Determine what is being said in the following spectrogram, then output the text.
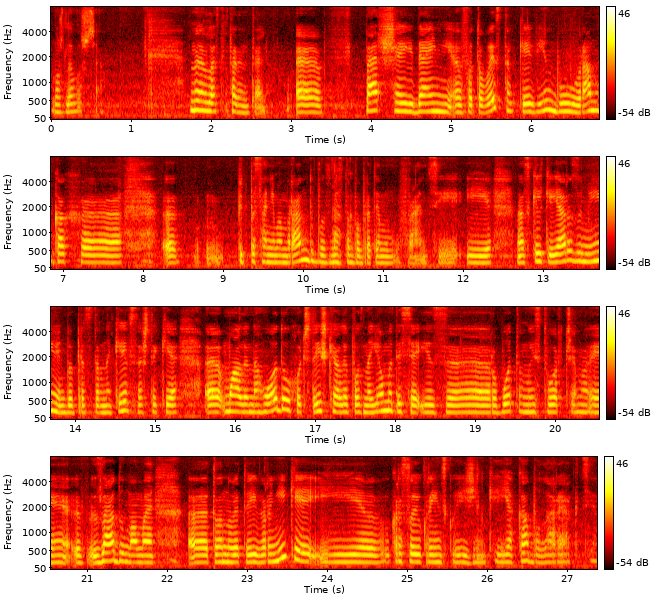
можливо ще. Ну і власне, пане Наталю, е, в перший день е, фотовиставки він був у рамках е, е, підписання меморандуму з містом побратимом у Франції. І наскільки я розумію, якби представники все ж таки е, мали нагоду, хоч трішки, але познайомитися із е, роботами, з творчими е, задумами е, талановитої Вероніки і е, красою української жінки. Яка була реакція?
